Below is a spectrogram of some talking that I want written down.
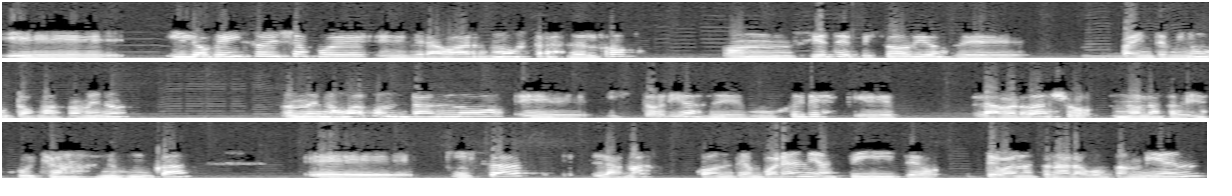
Eh, y lo que hizo ella fue eh, grabar muestras del rock son siete episodios de 20 minutos más o menos, donde nos va contando eh, historias de mujeres que la verdad yo no las había escuchado nunca. Eh, quizás las más contemporáneas sí te, te, van a sonar a vos también,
